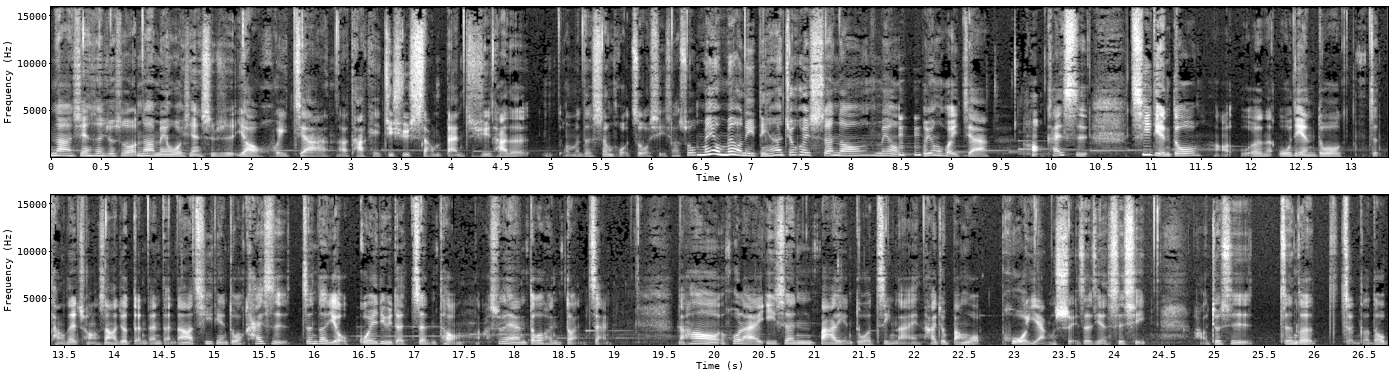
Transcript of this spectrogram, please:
那先生就说：“那没有危险，是不是要回家？那他可以继续上班，继续他的我们的生活作息。”他说：“没有没有，你等一下就会生哦，没有不用回家。”好，开始七点多，好，我五点多就躺在床上就等等等，然后七点多开始真的有规律的阵痛，虽然都很短暂。然后后来医生八点多进来，他就帮我破羊水这件事情，好，就是真的整个都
